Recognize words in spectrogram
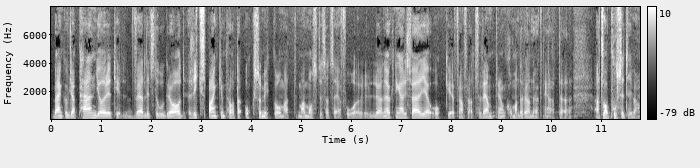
Bank of Japan gör det till väldigt stor grad. Riksbanken pratar också mycket om att man måste så att säga få löneökningar i Sverige och eh, framförallt förväntningar om kommande löneökningar att, att vara positiva.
